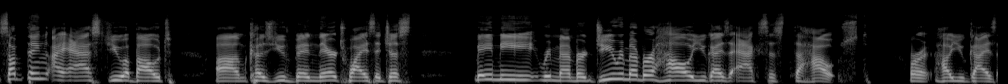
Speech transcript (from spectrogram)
something I asked you about um because you've been there twice. It just made me remember. Do you remember how you guys accessed the house? Or how you guys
